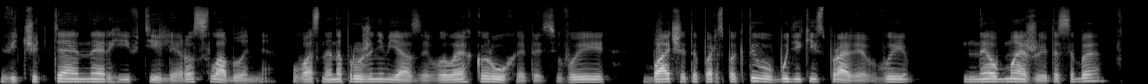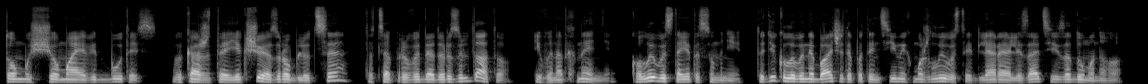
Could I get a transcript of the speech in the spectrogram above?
відчуття енергії в тілі, розслаблення, у вас не напружені м'язи, ви легко рухаєтесь, ви бачите перспективу в будь-якій справі, ви не обмежуєте себе в тому, що має відбутись. Ви кажете, якщо я зроблю це, то це приведе до результату. І ви натхненні, коли ви стаєте сумні, тоді, коли ви не бачите потенційних можливостей для реалізації задуманого,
